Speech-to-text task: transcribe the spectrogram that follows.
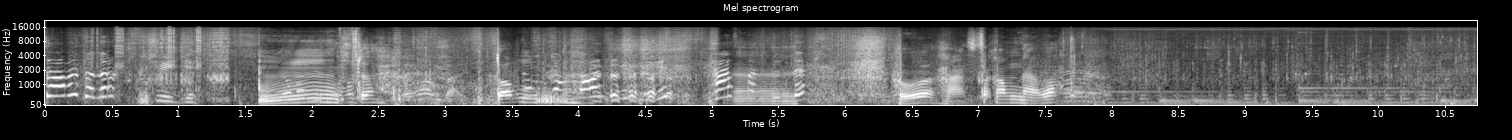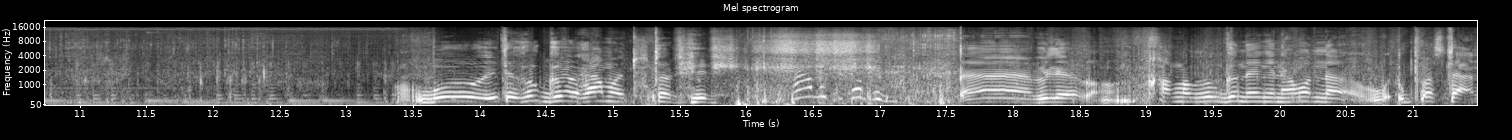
Олуп камсабы тонор чүйди. М, ұста. Том. Хас мактырды. О, хаста қамна ба. bu ite hılgı hama tutar her. Хамы чикоп. А, биле хаңа hılgı nengen hamana upastan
